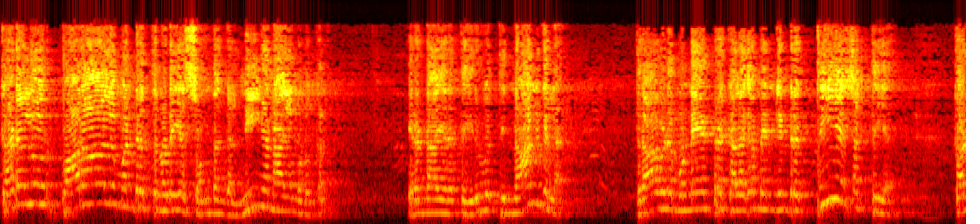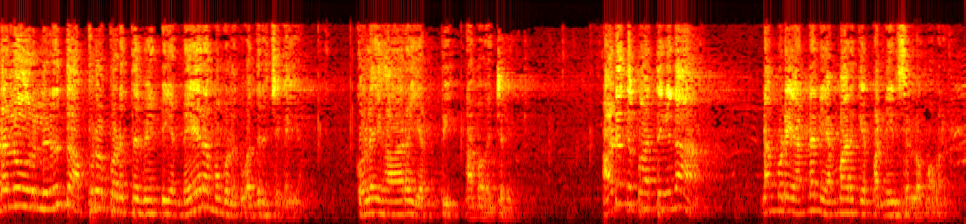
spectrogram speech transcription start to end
கடலூர் பாராளுமன்றத்தினுடைய சொந்தங்கள். நீங்க நியாயம் கொடுக்கணும். இரண்டாயிரத்தி இருபத்தி நான்குல திராவிட முன்னேற்ற கழகம் என்கின்ற தீய சக்தியை கடலூரில் இருந்து அப்புறப்படுத்த வேண்டிய நேரம் உங்களுக்கு வந்துருச்சுங்க ஐயா. கொலைகார எம்பி நம்ம வச்சிருக்கோம். அடுத்து பாத்தீங்கன்னா நம்முடைய அண்ணன் எம்ஆர் கே பன்னீர்செல்வம் அவர்கள்.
